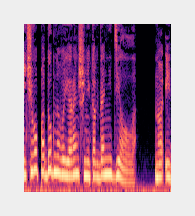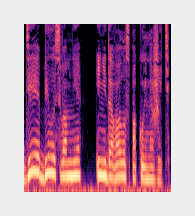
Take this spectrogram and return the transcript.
Ничего подобного я раньше никогда не делала, но идея билась во мне и не давала спокойно жить.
